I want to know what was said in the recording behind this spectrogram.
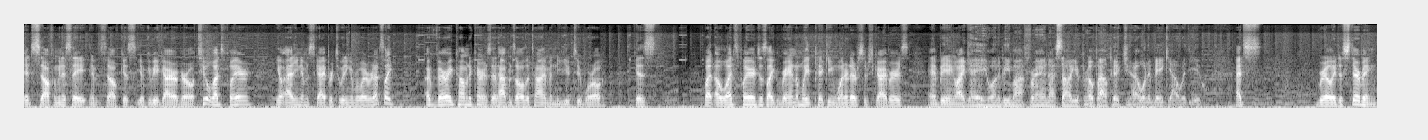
itself, I'm going to say itself because it could be a guy or a girl, to a Let's Player, you know, adding them in Skype or tweeting them or whatever, that's like a very common occurrence. That happens all the time in the YouTube world. Because, but a Let's Player just like randomly picking one of their subscribers and being like, hey, you want to be my friend? I saw your profile picture. I want to make out with you. That's really disturbing.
